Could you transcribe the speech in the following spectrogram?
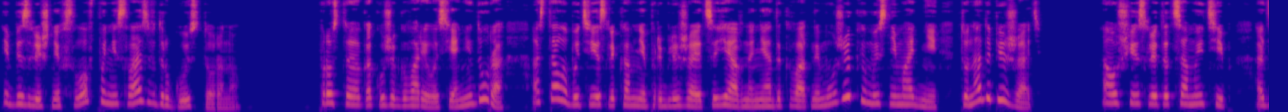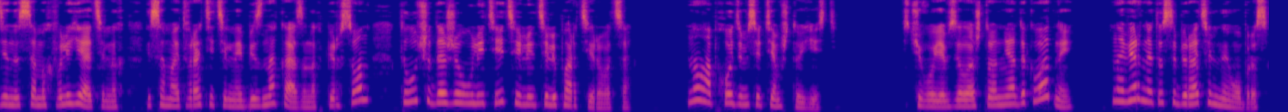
и без лишних слов понеслась в другую сторону. Просто, как уже говорилось, я не дура, а стало быть, если ко мне приближается явно неадекватный мужик, и мы с ним одни, то надо бежать. А уж если этот самый тип — один из самых влиятельных и самой отвратительной безнаказанных персон, то лучше даже улететь или телепортироваться. Но обходимся тем, что есть. С чего я взяла, что он неадекватный? Наверное, это собирательный образ.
